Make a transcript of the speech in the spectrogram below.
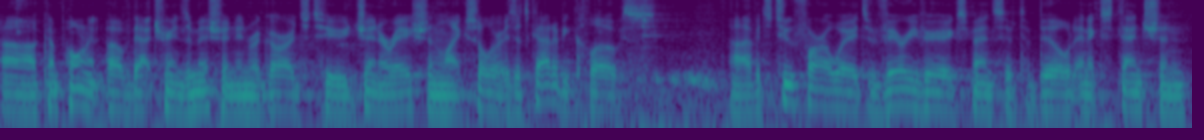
uh, component of that transmission in regards to generation like solar is it's got to be close. Uh, if it's too far away, it's very, very expensive to build an extension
